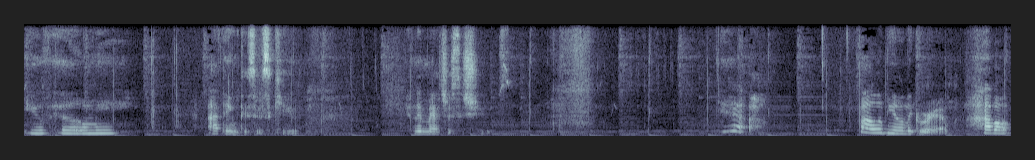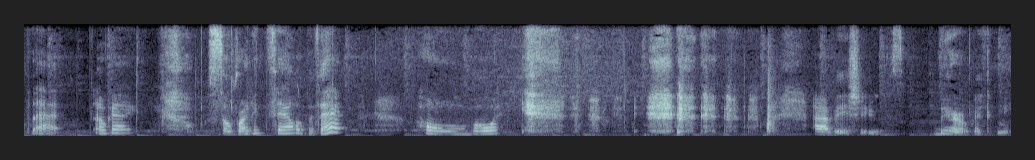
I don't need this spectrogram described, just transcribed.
You feel me? I think this is cute. And it matches the shoes. Yeah follow me on the gram. How about that? Okay? So run and tell that homeboy. I have issues. Bear with me.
